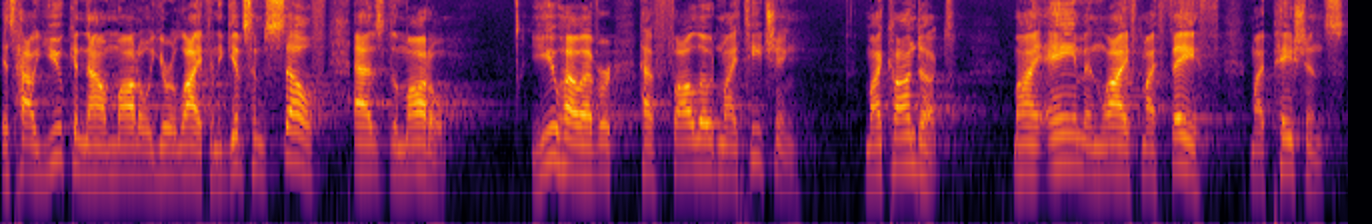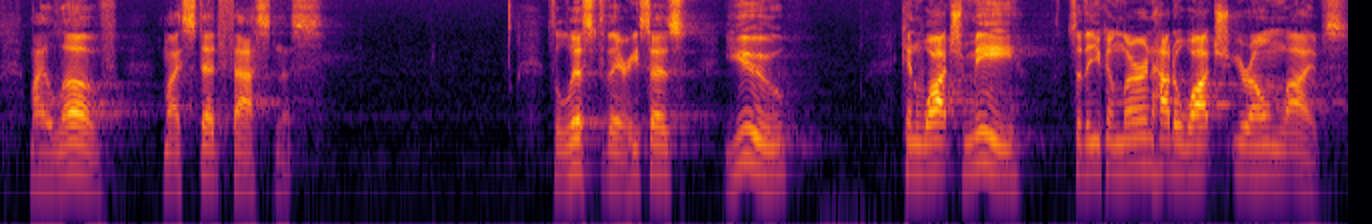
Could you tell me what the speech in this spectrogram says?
is how you can now model your life. And he gives himself as the model. You, however, have followed my teaching, my conduct my aim in life, my faith, my patience, my love, my steadfastness. It's a list there. He says, You can watch me so that you can learn how to watch your own lives.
